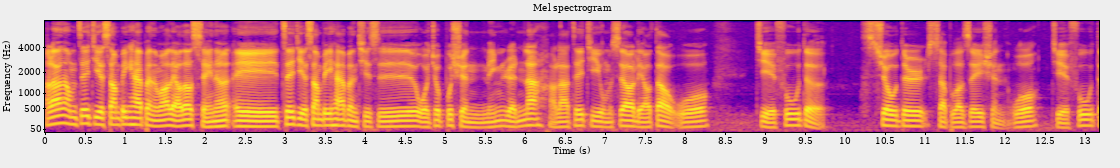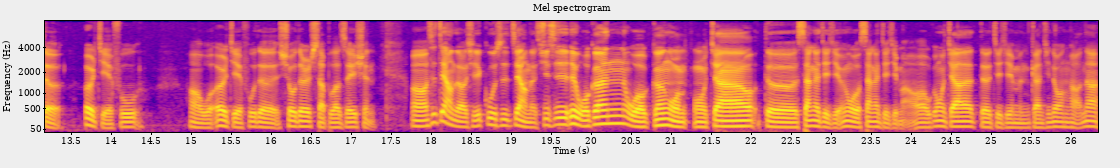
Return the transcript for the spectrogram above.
好啦，那我们这一集的 Something Happened 我们要聊到谁呢？诶，这一集的 Something Happened 其实我就不选名人啦。好啦，这一集我们是要聊到我姐夫的 Shoulder Subluxation，我姐夫的二姐夫，哦，我二姐夫的 Shoulder Subluxation。呃，是这样的，其实故事是这样的，其实我跟我跟我我家的三个姐姐，因为我三个姐姐嘛，哦，我跟我家的姐姐们感情都很好。那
